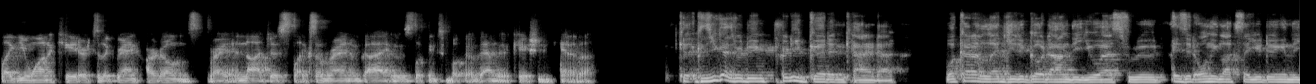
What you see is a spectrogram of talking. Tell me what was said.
Like you want to cater to the Grant Cardones, right? And not just like some random guy who's looking to book a family vacation in Canada. Because you guys were doing pretty good in Canada what kind of led you to go down the US route? Is it only Lux that you're doing in the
